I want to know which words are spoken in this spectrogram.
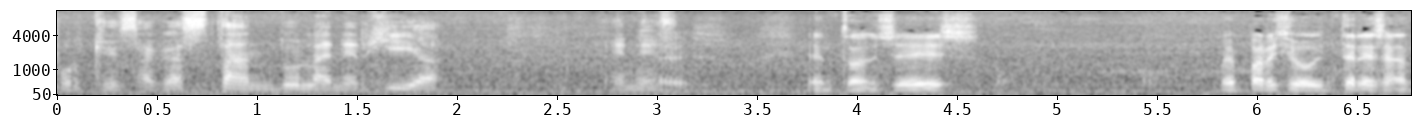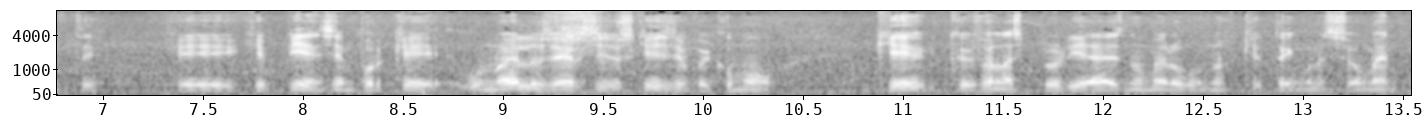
porque está gastando la energía en. Eso. Entonces, me pareció interesante que, piensen, porque uno de los ejercicios que hice fue como, ¿qué, son las prioridades número uno que tengo en este momento?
